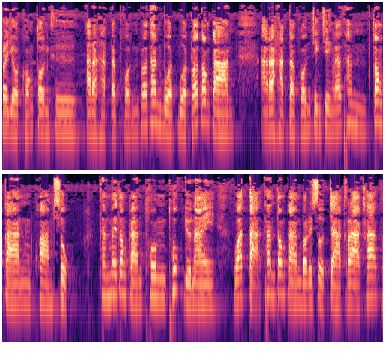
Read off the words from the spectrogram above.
ประโยชน์ของตนคืออรหัตผล เพราะท่านบวชบวชเพราะต้องการอรหัตผลจริง ๆ แล้วท่านต้องการความสุข ท่านไม่ต้องการทนทุกข์อยู่ในวัตตะท่านต้องการบริสุทธิ์จากราคะโท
